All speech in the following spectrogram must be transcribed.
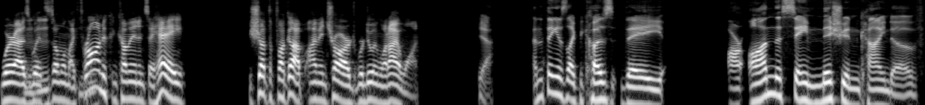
Whereas mm-hmm. with someone like mm-hmm. Thrawn who can come in and say, "Hey, shut the fuck up. I'm in charge. We're doing what I want." Yeah. And the thing is like because they are on the same mission kind of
